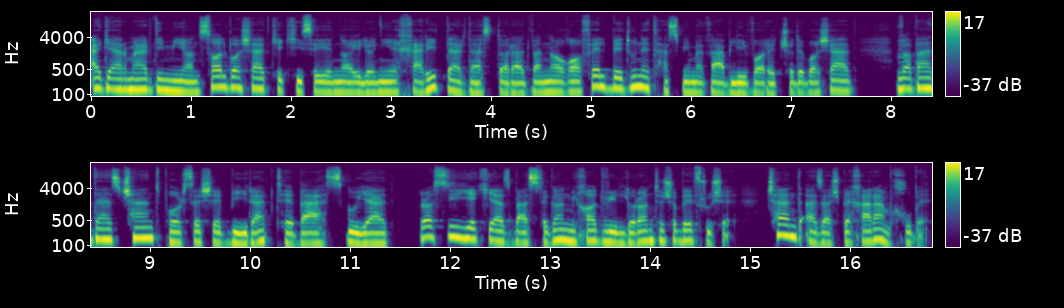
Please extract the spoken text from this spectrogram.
اگر مردی میان سال باشد که کیسه نایلونی خرید در دست دارد و ناغافل بدون تصمیم قبلی وارد شده باشد و بعد از چند پرسش بی ربط بحث گوید راستی یکی از بستگان می‌خواد ویلدورانتشو بفروشه چند ازش بخرم خوبه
